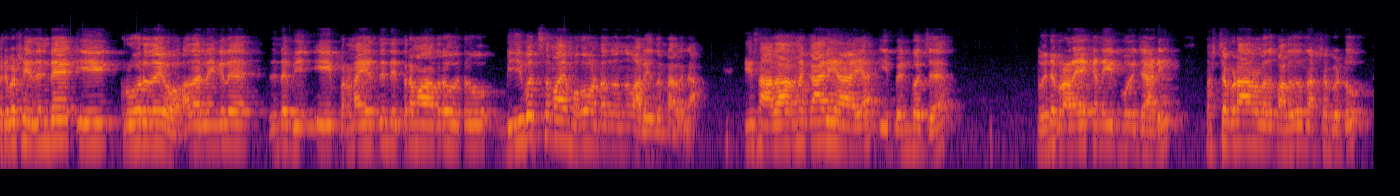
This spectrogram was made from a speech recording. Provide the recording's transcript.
ഒരുപക്ഷെ ഇതിന്റെ ഈ ക്രൂരതയോ അതല്ലെങ്കിൽ ഇതിന്റെ ഈ പ്രണയത്തിന്റെ ഇത്രമാത്രം ഒരു ബീഭത്സമായ മുഖം ഉണ്ടെന്നൊന്നും അറിയുന്നുണ്ടാവില്ല. ഈ സാധാരണക്കാരിയായ ഈ പെൺകൊച്ച് ഇവന്റെ പ്രണയക്കണിയിൽ പോയി ചാടി. നഷ്ടപ്പെടാനുള്ളത് പലതും നഷ്ടപ്പെട്ടു.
